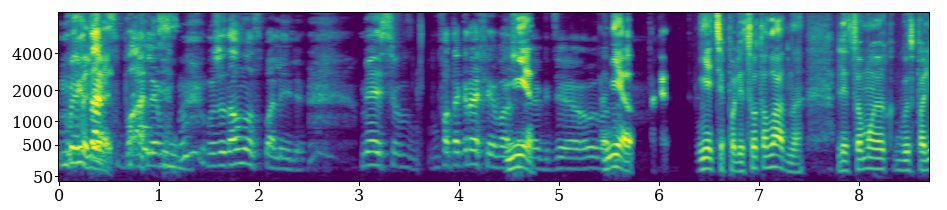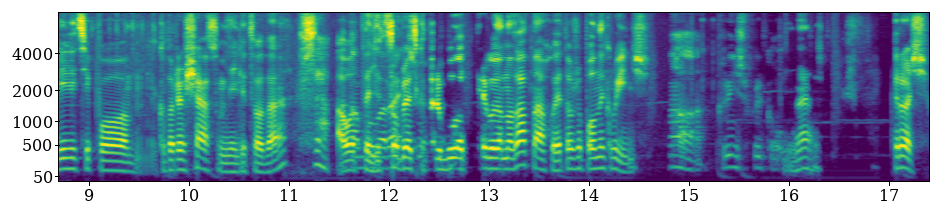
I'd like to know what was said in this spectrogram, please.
Мы и так Блядь. спалим. Уже давно спалили. У меня есть фотография ваша, Нет, где... Нет, не, типа, лицо-то ладно. Лицо мое как бы спалили, типа, которое сейчас у меня лицо, да? А, А вот лицо, блядь, раньше? которое было 4 года назад, нахуй, это уже полный кринж. А, кринж прикол. Понимаешь? Короче,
